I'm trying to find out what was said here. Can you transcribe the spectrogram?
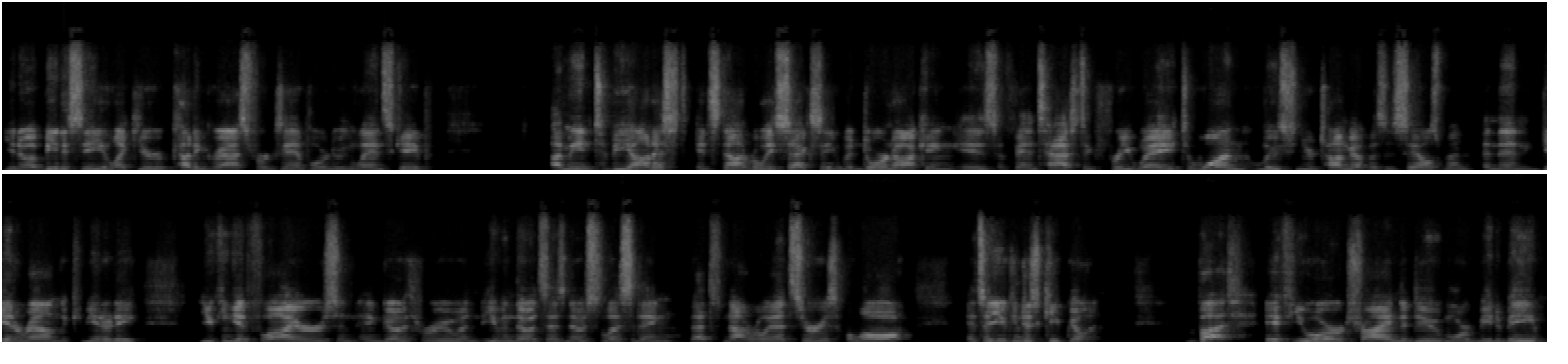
you know, a B2C, like you're cutting grass, for example, or doing landscape, I mean, to be honest, it's not really sexy, but door knocking is a fantastic free way to one, loosen your tongue up as a salesman and then get around the community you can get flyers and, and go through. And even though it says no soliciting, that's not really that serious of a law. And so you can just keep going. But if you are trying to do more B2B,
